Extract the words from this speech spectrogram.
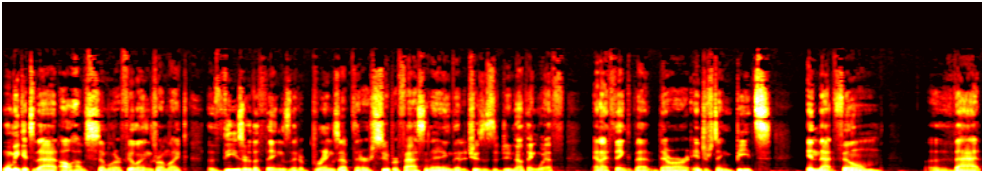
when we get to that, I'll have similar feelings where I'm like, these are the things that it brings up that are super fascinating that it chooses to do nothing with and I think that there are interesting beats in that film that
